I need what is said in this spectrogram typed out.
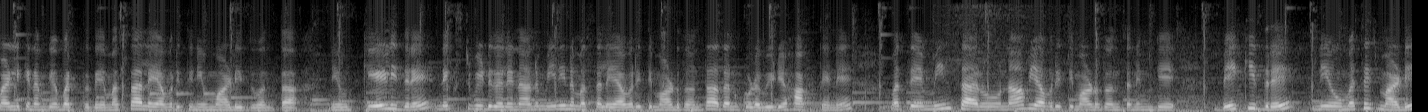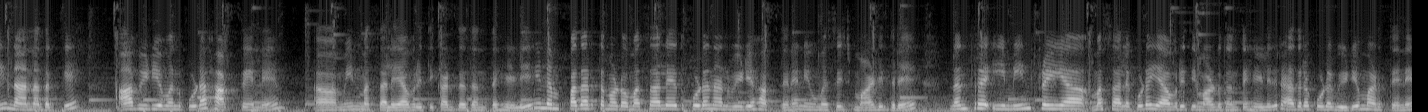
ಮಾಡಲಿಕ್ಕೆ ನಮಗೆ ಬರ್ತದೆ, ಮಸಾಲೆ ಯಾವ ರೀತಿ ನೀವು ಮಾಡಿದ್ದು ಅಂತ ನೀವು ಕೇಳಿದರೆ ನೆಕ್ಸ್ಟ್ ವಿಡಿಯೋದಲ್ಲಿ ನಾನು ಮೀನಿನ ಮಸಾಲೆ ಯಾವ ರೀತಿ ಮಾಡೋದು ಅಂತ ಅದನ್ನು ಕೂಡ ವೀಡಿಯೋ ಹಾಕ್ತೇನೆ. ಮತ್ತು ಮೀನು ಸಾರು ನಾವು ಯಾವ ರೀತಿ ಮಾಡೋದು ಅಂತ ನಿಮಗೆ ಬೇಕಿದ್ದರೆ ನೀವು ಮೆಸೇಜ್ ಮಾಡಿ ನಾನು ಅದಕ್ಕೆ ಆ ವಿಡಿಯೋವನ್ನು ಕೂಡ ಹಾಕ್ತೇನೆ. ಮೀನು ಮಸಾಲೆ ಯಾವ ರೀತಿ ಕಡ್ದದಂತ ಹೇಳಿ. ನಮ್ಮ ಪದಾರ್ಥ ಮಾಡೋ ಮಸಾಲೆದು ಕೂಡ ನಾನು ವಿಡಿಯೋ ಹಾಕ್ತೇನೆ, ನೀವು ಮೆಸೇಜ್ ಮಾಡಿದರೆ. ನಂತರ ಈ ಮೀನು ಫ್ರೈಯ ಮಸಾಲೆ ಕೂಡ ಯಾವ ರೀತಿ ಮಾಡೋದಂತ ಹೇಳಿದರೆ ಅದರ ಕೂಡ ವಿಡಿಯೋ ಮಾಡ್ತೇನೆ.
